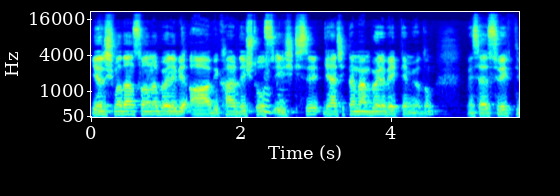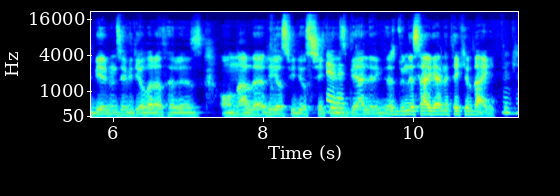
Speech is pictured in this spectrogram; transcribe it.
yarışmadan sonra böyle bir abi, kardeş, dost ilişkisi gerçekten ben böyle beklemiyordum. Mesela sürekli birbirimize videolar atarız. Onlarla Reels videosu çekeriz. Evet. Bir yerlere gideriz. Dün de Sergen'le Tekirdağ'a gittik.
